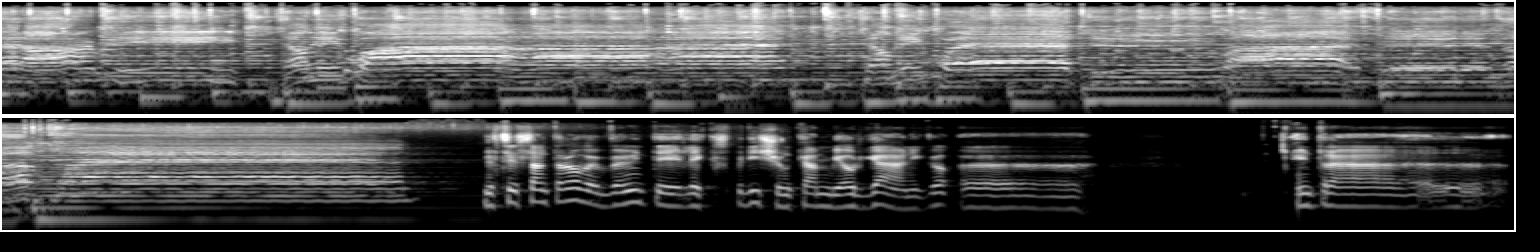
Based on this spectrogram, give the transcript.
that are me, tell me why, tell me where do I fit in the plan? Nel 69 ovviamente l'expedition cambia organico, eh, entra eh,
